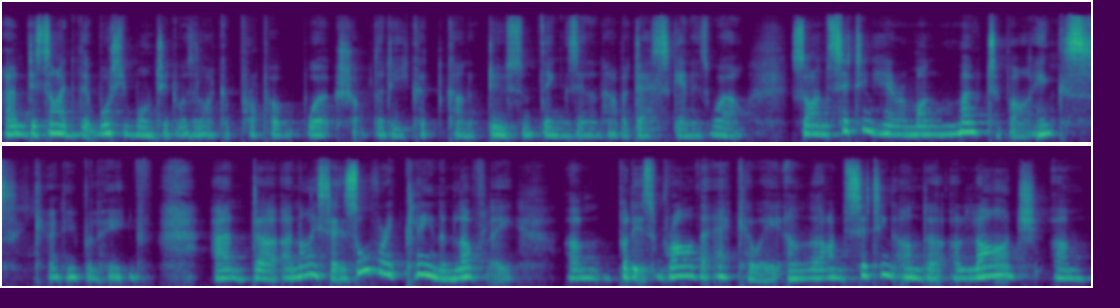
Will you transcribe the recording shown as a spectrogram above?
and decided that what he wanted was like a proper workshop that he could kind of do some things in and have a desk in as well. So I'm sitting here among motorbikes, can you believe? And uh, and I say it's all very clean and lovely, um, but it's rather echoey. And I'm sitting under a large um,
